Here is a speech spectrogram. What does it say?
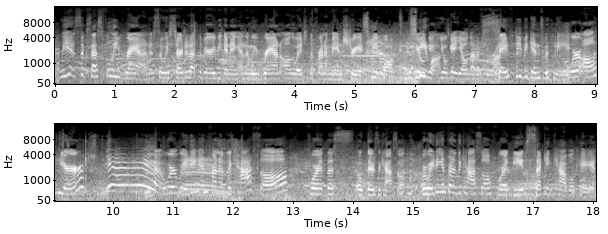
10. we successfully ran. So we started at the very beginning and then we ran all the way to the front of Main Street. Speed walk. Speed walk. You'll get yelled at if you run. Safety begins with me. We're all here. Yay! We're waiting in front of the castle for the, oh, there's the castle. We're waiting in front of the castle for the second cavalcade.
